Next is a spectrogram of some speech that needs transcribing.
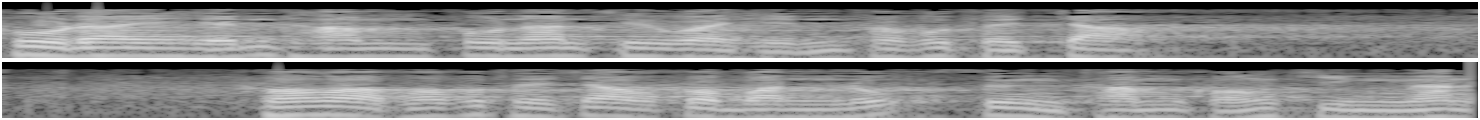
ผู้ใดเห็นธรรมผู้นั้นชื่อว่าเห็นพระพุทธเจ้า เพราะว่าพระพุทธเจ้าก็บรรลุซึ่งธรรมของจริงนั้น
